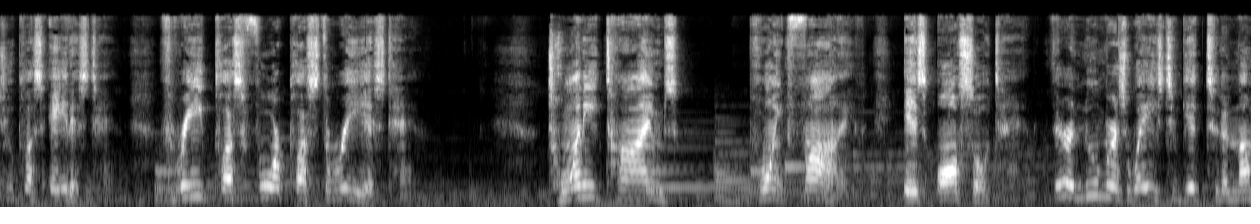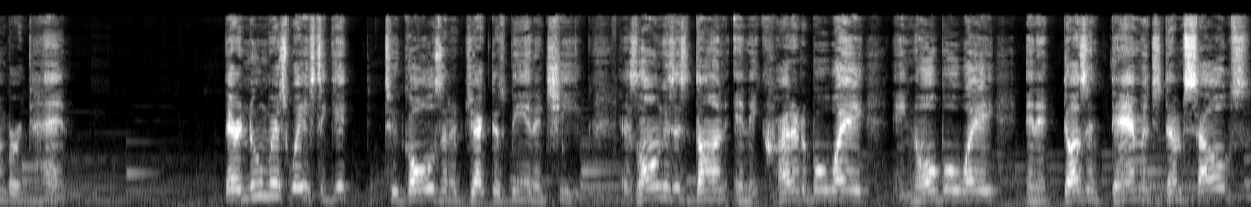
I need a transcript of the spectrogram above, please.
2 plus 8 is 10. 3 plus 4 plus 3 is 10. 20 times 0.5 is also 10. There are numerous ways to get to the number 10. There are numerous ways to get to goals and objectives being achieved. As long as it's done in a creditable way, a noble way, and it doesn't damage themselves,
